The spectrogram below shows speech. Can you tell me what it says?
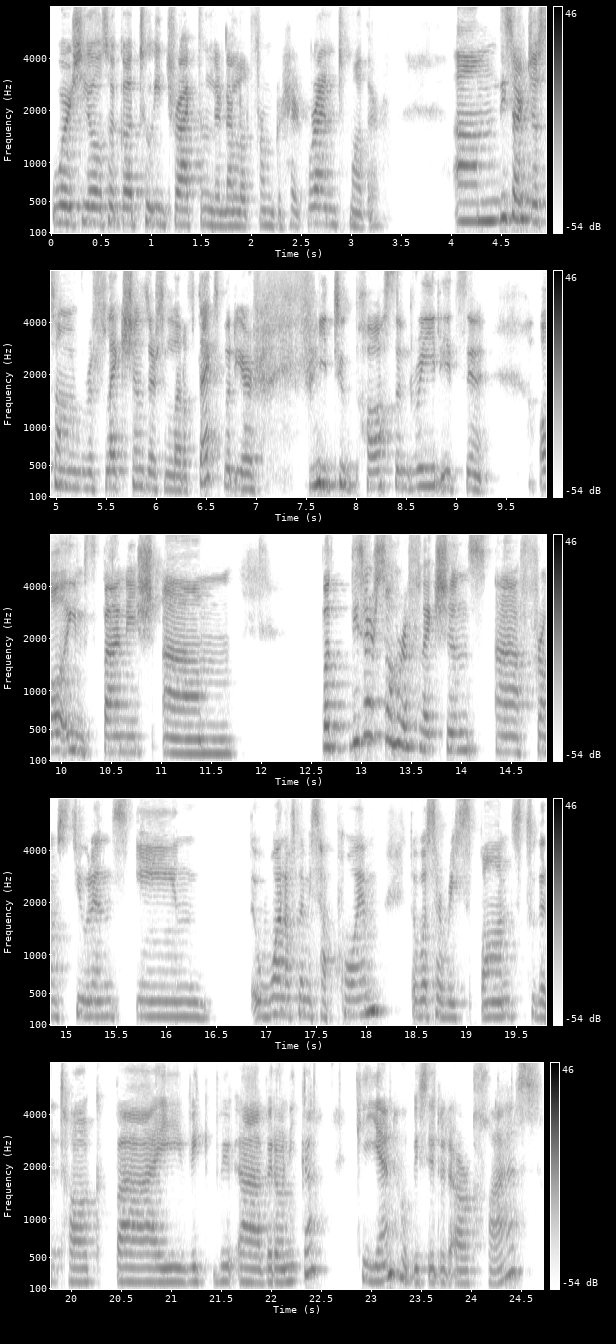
where she also got to interact and learn a lot from her grandmother. Um, these are just some reflections. There's a lot of text, but you're free to pause and read. It's uh, all in Spanish. Um, but these are some reflections uh, from students in one of them is a poem that was a response to the talk by uh, Veronica Quillen, who visited our class.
